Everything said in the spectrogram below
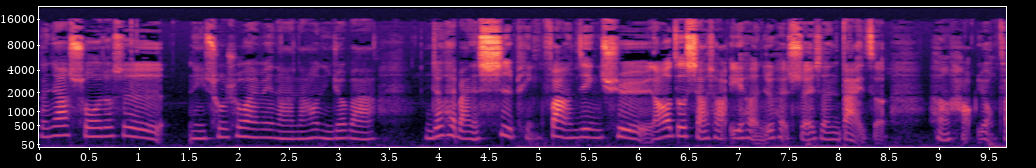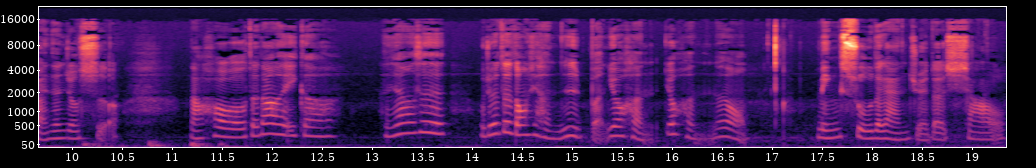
人家说就是。你出去外面啊，然后你就把，你就可以把你的饰品放进去，然后这个小小一盒你就可以随身带着，很好用，反正就是了。然后得到了一个很像是，我觉得这东西很日本，又很又很那种民俗的感觉的小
